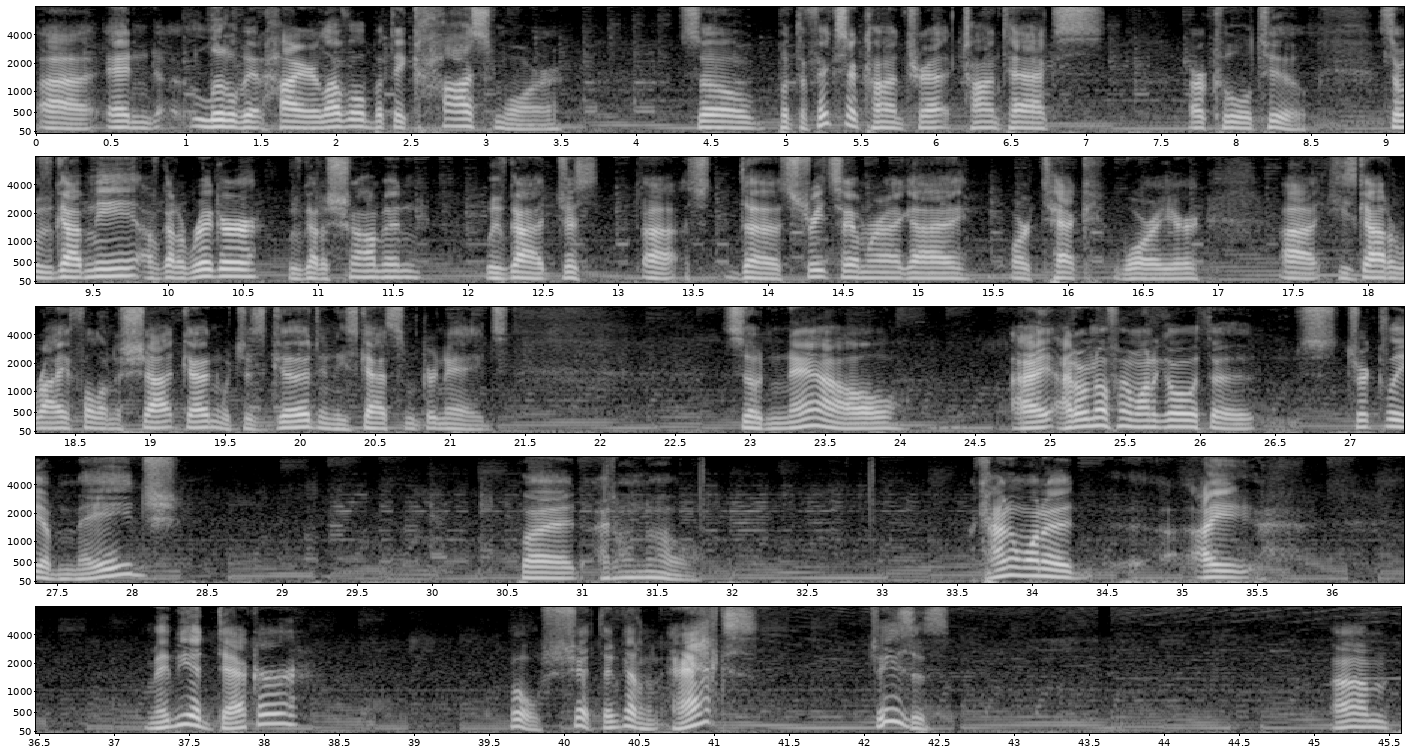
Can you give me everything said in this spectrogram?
uh, and a little bit higher level, but they cost more. So, but the fixer contract contacts are cool too. So we've got me, I've got a rigger, we've got a shaman, we've got just uh, the street samurai guy or tech warrior. Uh, he's got a rifle and a shotgun, which is good, and he's got some grenades. So now, I I don't know if I want to go with a strictly a mage, but I don't know. Kind of want to. I maybe a decker. Oh shit! They've got an axe. Jesus. Um,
